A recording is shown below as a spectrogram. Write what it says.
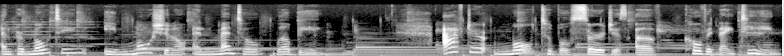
and promoting emotional and mental well being. After multiple surges of COVID 19,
